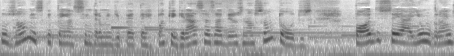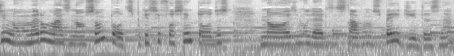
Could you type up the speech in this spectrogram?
os homens que têm a síndrome de Peter Pan, que graças a Deus não são todos, pode ser aí um grande número, mas não são todos, porque se fossem todos, nós mulheres estávamos perdidas, né?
